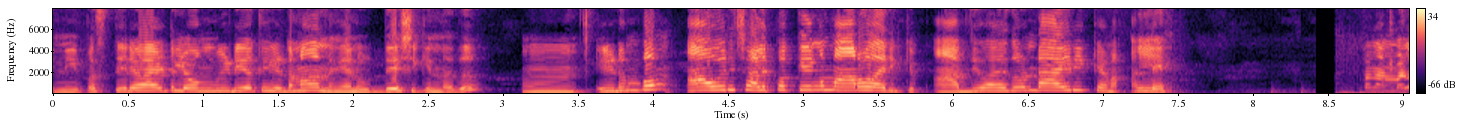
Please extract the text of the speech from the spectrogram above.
ഇനിയിപ്പോൾ സ്ഥിരമായിട്ട് ലോങ് വീഡിയോ ഒക്കെ ഇടണമെന്ന് ഞാൻ ഉദ്ദേശിക്കുന്നത്. ഇടുമ്പം ആ ഒരു ചളിപ്പൊക്കെ അങ്ങ് മാറുമായിരിക്കും. ആദ്യമായതുകൊണ്ടായിരിക്കണം അല്ലേ? ഇപ്പം നമ്മൾ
